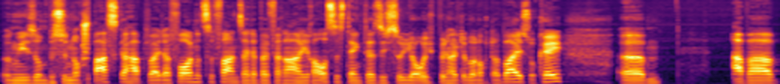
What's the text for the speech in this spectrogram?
irgendwie so ein bisschen noch Spaß gehabt, weiter vorne zu fahren. Seit er bei Ferrari raus ist, denkt er sich so, yo, ich bin halt immer noch dabei, ist okay. Ähm, aber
